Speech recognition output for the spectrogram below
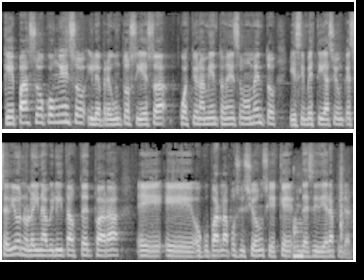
¿Qué pasó con eso? Y le pregunto si esos cuestionamientos en ese momento y esa investigación que se dio no le inhabilita a usted para eh, eh, ocupar la posición si es que decidiera aspirar.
